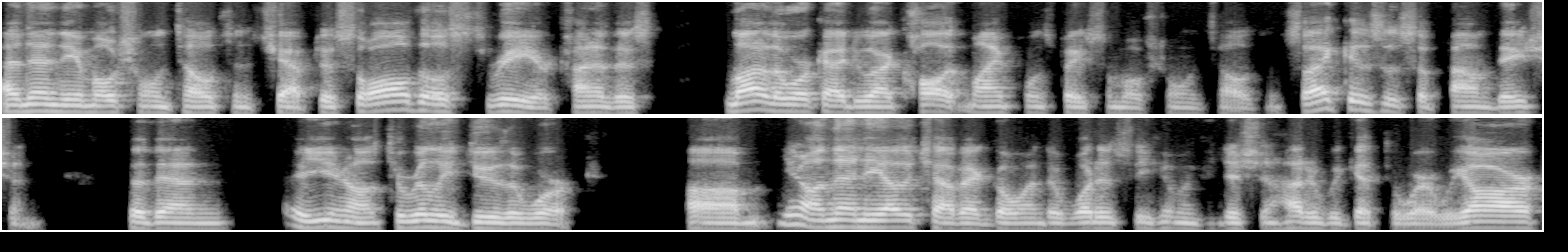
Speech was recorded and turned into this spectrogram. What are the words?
And then the emotional intelligence chapter. So all those three are kind of this. A lot of the work I do, I call it mindfulness-based emotional intelligence. So that gives us a foundation to then you know to really do the work um, you know and then the other chapter i go into what is the human condition how did we get to where we are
